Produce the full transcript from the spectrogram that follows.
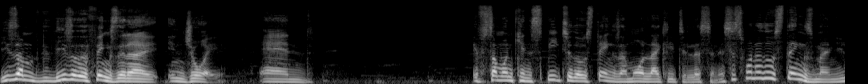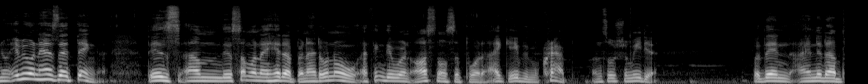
these are these are the things that I enjoy. And if someone can speak to those things, I'm more likely to listen. It's just one of those things, man. You know, everyone has that thing. There's um there's someone I hit up and I don't know, I think they were an Arsenal supporter. I gave them crap on social media. But then I ended up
